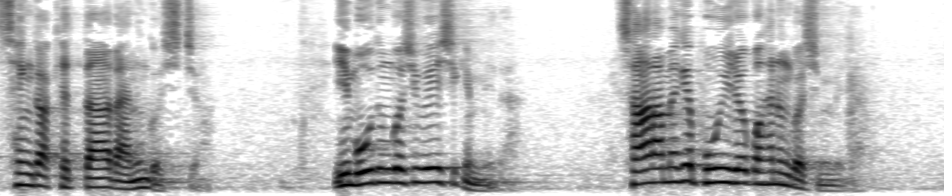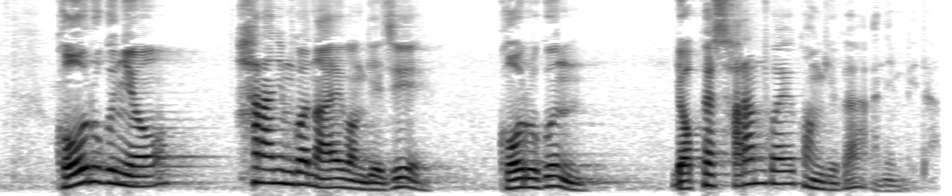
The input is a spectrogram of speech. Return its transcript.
생각했다라는 것이죠. 이 모든 것이 외식입니다. 사람에게 보이려고 하는 것입니다. 거룩은요, 하나님과 나의 관계지, 거룩은 옆에 사람과의 관계가 아닙니다.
